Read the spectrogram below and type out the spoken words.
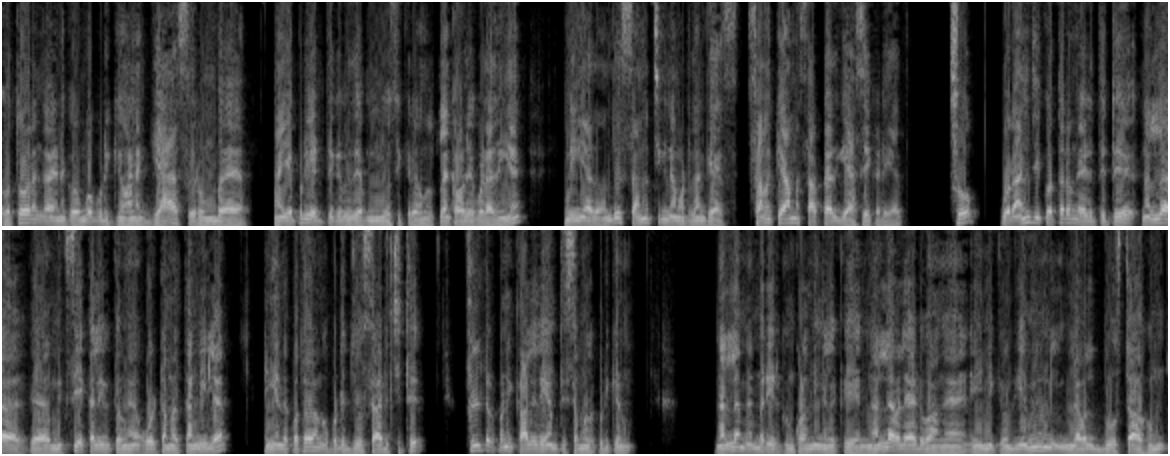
கொத்தவரங்காய் எனக்கு ரொம்ப பிடிக்கும். ஆனால் கேஸ் ரொம்ப நான் எப்படி எடுத்துக்கிறது அப்படின்னு யோசிக்கிறவங்களுக்குலாம் கவலைப்படாதீங்க. நீங்கள் அதை வந்து சமைச்சிங்கன்னா மட்டும்தான் கேஸ் சமைக்காமல் சாப்பிட்டா அது கேஸே கிடையாது. ஸோ ஒரு அஞ்சு கொத்தவரங்காய் எடுத்துட்டு நல்லா மிக்சியை கழுவிக்கோங்க ஒரு டம்ளர் தண்ணியில் நீங்கள் அந்த கொத்தவரங்காய் போட்டு ஜூஸ் அடிச்சிட்டு ஃபில்டர் பண்ணி காலையில் எம்டி ஸ்டமரில் குடிக்கணும். நல்ல மெமரி இருக்கும் குழந்தைங்களுக்கு. நல்லா விளையாடுவாங்க. இன்னைக்கு வந்து இம்யூன் லெவல் பூஸ்ட் ஆகும்.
